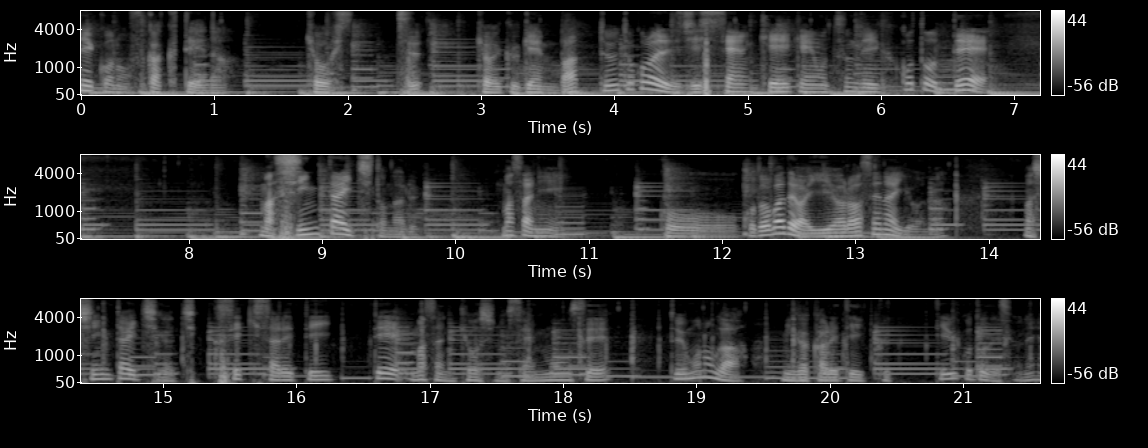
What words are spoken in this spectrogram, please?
でこの不確定な教室教育現場というところで実践経験を積んでいくことで、まあ、身体値となる。まさにこう言葉では言い表せないような、まあ、身体値が蓄積されていってまさに教師の専門性というものが磨かれていくっていうことですよね。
